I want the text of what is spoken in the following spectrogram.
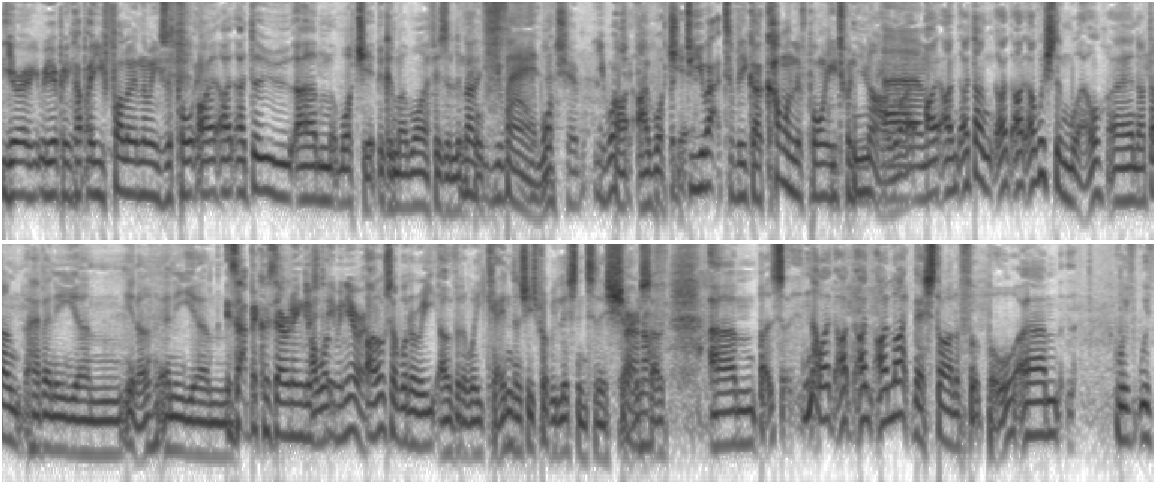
Euro, European Cup? Are you following them? Are you supporting? I, I, I do um, watch it because my wife is a no, Liverpool you, fan. you watch it. You watch I, it. I watch But it. Do you actively go? Come on, Liverpool! I want you to win. the No, Euro." I, I, I don't. I, I wish them well, and I don't have any. Um, you know, any. Um, Is that because they're an English I want- team in Europe? I also want to eat over the weekend, and she's probably listening to this show. Fair So, enough. Um, but no, I, I, I like their style of football. Um, with, with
